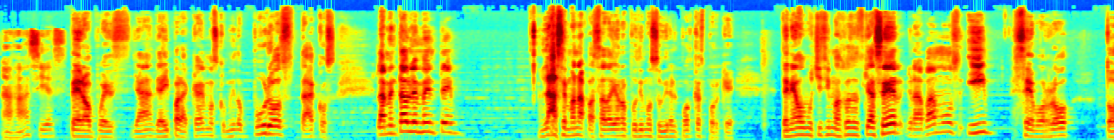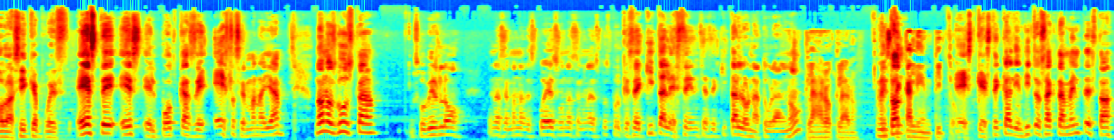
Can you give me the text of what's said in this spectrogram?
Ajá, así es. Pero pues ya de ahí para acá hemos comido puros tacos. Lamentablemente, la semana pasada ya no pudimos subir el podcast porque teníamos muchísimas cosas que hacer. Grabamos y se borró todo. Así que pues este es el podcast de esta semana ya. No nos gusta subirlo una semana después, una semana después, porque se quita la esencia, se quita lo natural, ¿no? Claro, claro. Entonces- Está calientito. Es que esté calientito exactamente, está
